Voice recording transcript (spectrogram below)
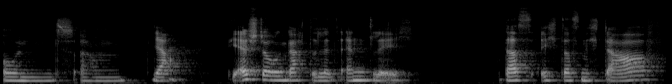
und ähm, ja, die Essstörung dachte letztendlich, dass ich das nicht darf,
